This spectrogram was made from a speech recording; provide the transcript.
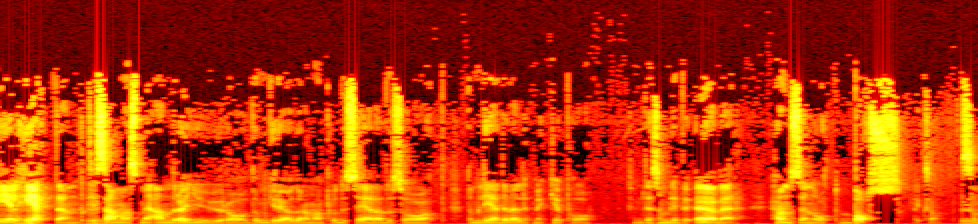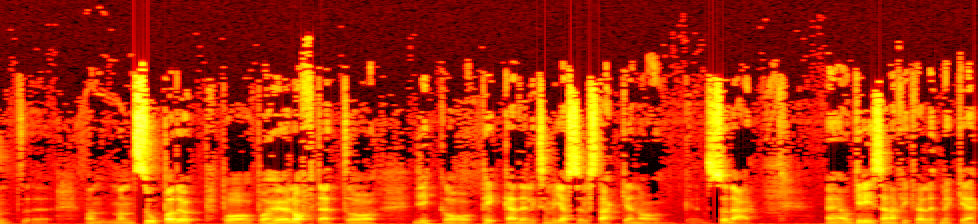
helheten tillsammans med andra djur och de grödorna man producerade och så. Att de leder väldigt mycket på liksom, det som blev över. Hönsen åt boss. Liksom. Sånt, eh, man, man sopade upp på, på höloftet och gick och pickade liksom i gödselstacken och sådär. Eh, Och grisarna fick väldigt mycket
